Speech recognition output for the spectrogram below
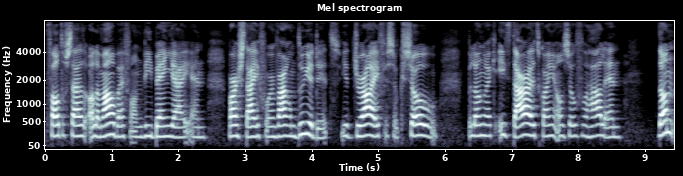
valt of staat het allemaal bij van wie ben jij en waar sta je voor en waarom doe je dit? Je drive is ook zo belangrijk iets. Daaruit kan je al zoveel halen. En dan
